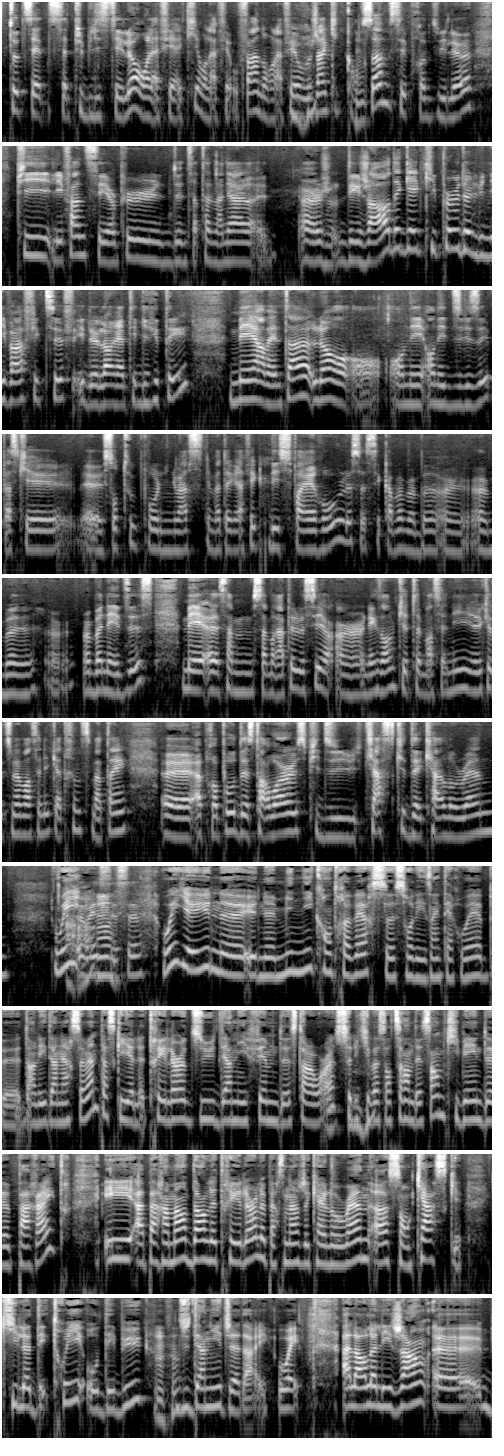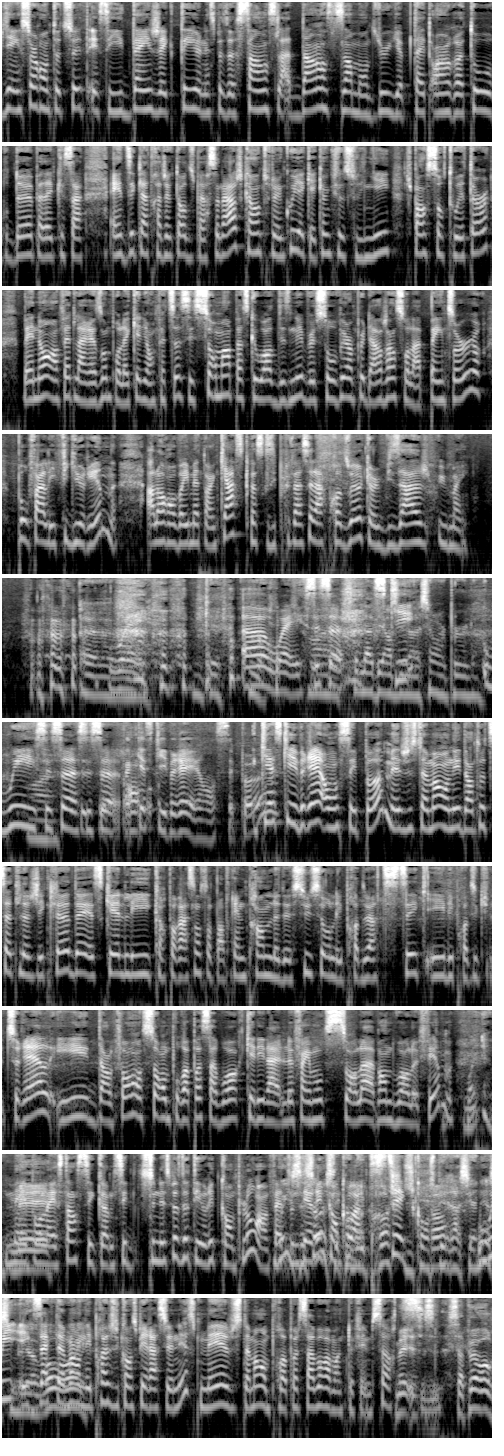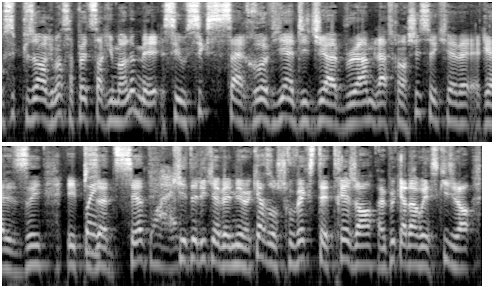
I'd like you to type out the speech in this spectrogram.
toute cette, cette publicité-là, on l'a fait à qui? On l'a fait aux fans, on l'a fait aux Mhm. gens qui consomment ces produits-là. Puis les fans, c'est un peu, d'une certaine manière, un, des genres de gatekeepers de l'univers fictif et de leur intégrité. Mais en même temps, là, on, on, est, on est divisé parce que, euh, surtout pour l'univers cinématographique des super-héros, là, ça c'est quand même un bon, un, un bon, un, bon indice. Mais euh, ça, me, ça me rappelle aussi un, exemple que tu as mentionné, que tu m'as mentionné, Catherine, ce matin, euh, à propos de Star Wars puis du casque de Kylo Ren. Oui, Ah, oui, Mhm. c'est ça. Oui, il y a eu une, une mini controverse sur les interwebs euh, dans les dernières semaines parce qu'il y a le trailer du dernier film de Star Wars, celui qui va sortir en décembre, qui vient de paraître. Et apparemment, dans le trailer, le personnage de Kylo Ren a son casque qui l'a détruit au début Mhm. du dernier Jedi. Oui. Alors là, les gens, euh, bien sûr, ont tout de suite essayé d'injecter une espèce de sens là-dedans, en se disant, mon Dieu, il y a peut-être un retour de, peut-être que ça indique la trajectoire du personnage. Quand tout d'un coup, il y a quelqu'un qui se soulignait, je pense sur Twitter, ben non, en fait, la raison pour laquelle ils ont fait ça, c'est sûrement parce que Walt Disney veut sauver un peu d'argent sur la peinture pour faire les figurines. Alors, on va y mettre un casque parce que c'est plus facile à reproduire qu'un visage humain. Euh, Ouais. ok. Ah ouais, c'est ça. C'est de la qui est- déambulation un peu là. Oui, Ouais. c'est ça, c'est ça. On- Qu'est-ce qui est vrai? On sait pas. Qu'est-ce qui est vrai, on sait pas, mais justement, on est dans toute cette logique-là de est-ce que les corporations sont en train de prendre le dessus sur les produits artistiques et les produits culturels? Et dans le fond, ça, on pourra pas savoir quel est la- le fin mot de cette histoire-là avant de voir le film. Oui. Mais, Mais- pour l'instant, c'est comme c'est une espèce de théorie de complot en fait, Oui, une c'est théorie ça, de c'est complot qu'on est proche artistique. du conspirationnisme. Oui, là. exactement, Ouais, ouais. on est proche du conspirationnisme, mais justement, on pourra pas le savoir avant que le film sorte. Mais ça peut avoir aussi plusieurs arguments. Ça ça peut être cet argument-là, mais c'est aussi que ça revient à J.J. Abrams, la franchise, celui qui avait réalisé épisode 17, Ouais. qui était lui qui avait mis un casque. Donc je trouvais que c'était très genre, un peu cadavreski, genre,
